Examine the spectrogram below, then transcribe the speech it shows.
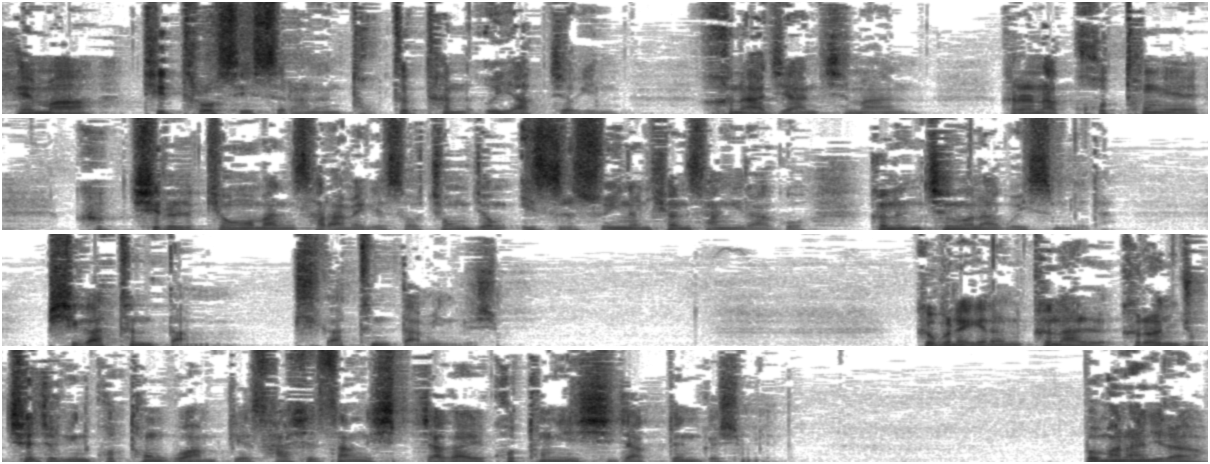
헤마티트로시스라는 독특한 의학적인 흔하지 않지만 그러나 고통의 극치를 경험한 사람에게서 종종 있을 수 있는 현상이라고 그는 증언하고 있습니다. 피 같은 땀, 피 같은 땀인 것입니다. 그분에게는 그날 그런 육체적인 고통과 함께 사실상 십자가의 고통이 시작된 것입니다. 뿐만 아니라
